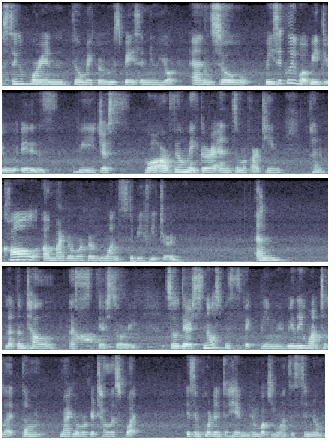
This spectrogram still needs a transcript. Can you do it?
a Singaporean filmmaker who's based in New York. And so basically what we do is we just well our filmmaker and some of our team kind of call a migrant worker who wants to be featured and let them tell us their story. So there's no specific theme. We really want to let the migrant worker tell us what is important to him and what he wants us to know.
